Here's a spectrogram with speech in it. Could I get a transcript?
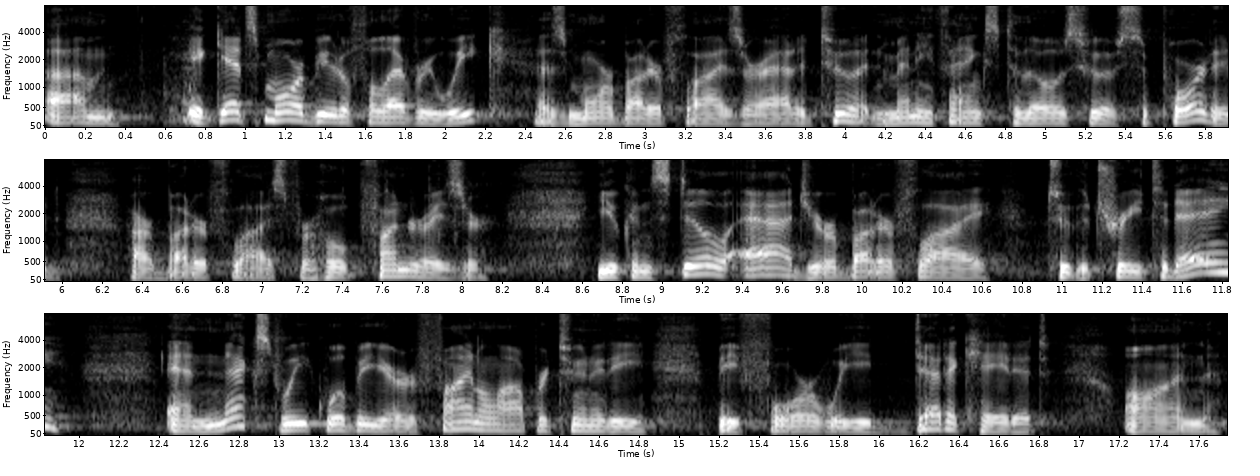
Um, it gets more beautiful every week as more butterflies are added to it, and many thanks to those who have supported our Butterflies for Hope fundraiser. You can still add your butterfly to the tree today, and next week will be your final opportunity before we dedicate it on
